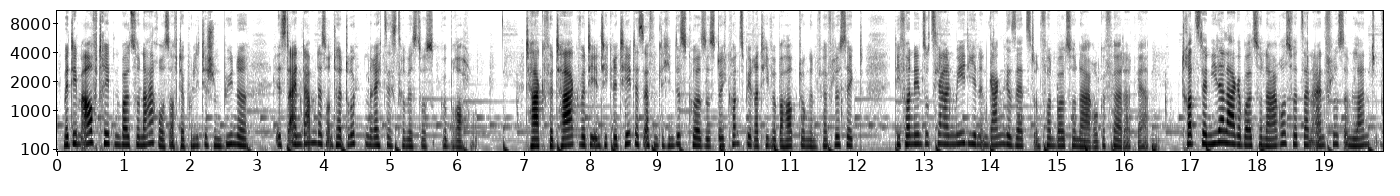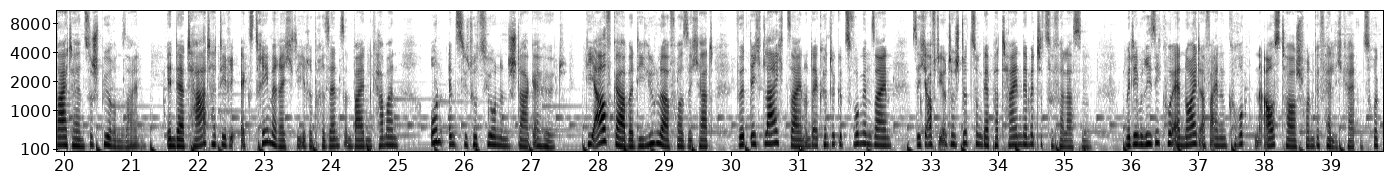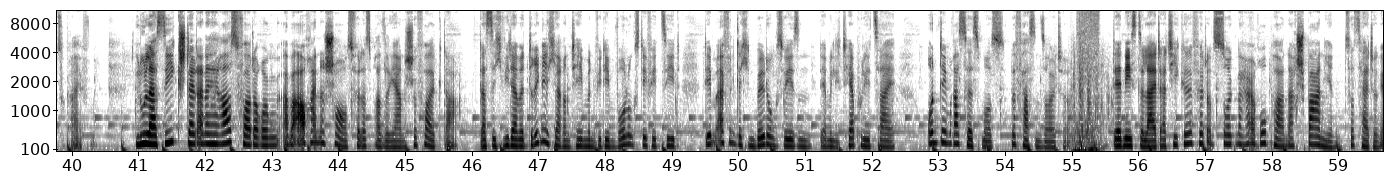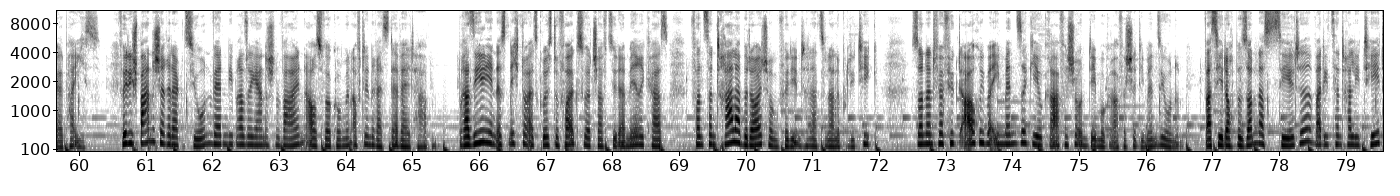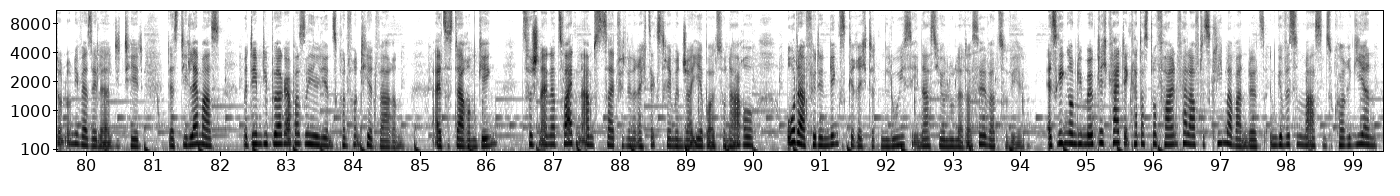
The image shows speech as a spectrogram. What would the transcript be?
Mit dem Auftreten Bolsonaros auf der politischen Bühne ist ein Damm des unterdrückten Rechtsextremismus gebrochen. Tag für Tag wird die Integrität des öffentlichen Diskurses durch konspirative Behauptungen verflüssigt, die von den sozialen Medien in Gang gesetzt und von Bolsonaro gefördert werden. Trotz der Niederlage Bolsonaros wird sein Einfluss im Land weiterhin zu spüren sein. In der Tat hat die extreme Rechte ihre Präsenz in beiden Kammern und Institutionen stark erhöht. Die Aufgabe, die Lula vor sich hat, wird nicht leicht sein und er könnte gezwungen sein, sich auf die Unterstützung der Parteien der Mitte zu verlassen, mit dem Risiko erneut auf einen korrupten Austausch von Gefälligkeiten zurückzugreifen. Lulas Sieg stellt eine Herausforderung, aber auch eine Chance für das brasilianische Volk dar, das sich wieder mit dringlicheren Themen wie dem Wohnungsdefizit, dem öffentlichen Bildungswesen, der Militärpolizei und dem Rassismus befassen sollte. Der nächste Leitartikel führt uns zurück nach Europa, nach Spanien, zur Zeitung El País. Für die spanische Redaktion werden die brasilianischen Wahlen Auswirkungen auf den Rest der Welt haben. Brasilien ist nicht nur als größte Volkswirtschaft Südamerikas von zentraler Bedeutung für die internationale Politik, sondern verfügt auch über immense geografische und demografische Dimensionen. Was jedoch besonders zählte, war die Zentralität und Universalität des Dilemmas, mit dem die Bürger Brasiliens konfrontiert waren, als es darum ging, zwischen einer zweiten Amtszeit für den rechtsextremen Jair Bolsonaro oder für den linksgerichteten Luiz Inácio Lula da Silva zu wählen. Es ging um die Möglichkeit, den katastrophalen Verlauf des Klimawandels in gewissem Maßen zu korrigieren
